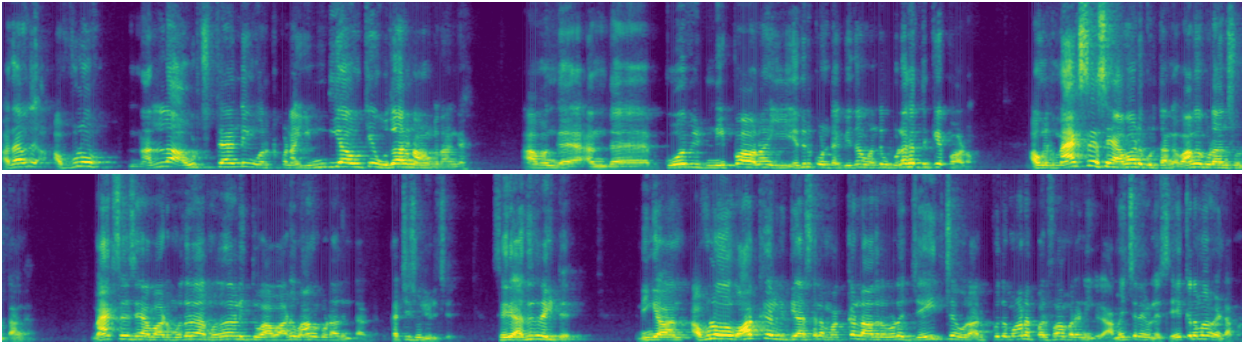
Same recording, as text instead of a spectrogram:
அதாவது அவ்வளோ நல்ல அவுட்ஸ்டாண்டிங் ஒர்க் பண்ண இந்தியாவுக்கே உதாரணம் அவங்க தாங்க அவங்க அந்த கோவிட் நிப்பாவெல்லாம் எதிர்கொண்ட விதம் வந்து உலகத்துக்கே பாடம். அவங்களுக்கு மேக்ஸேசே அவார்டு கொடுத்தாங்க. வாங்கக்கூடாதுன்னு சொல்லிட்டாங்க. மேக்ஸேசே அவார்டு முதல முதலாளித்துவ அவார்டு வாங்கக்கூடாதுன்ட்டாங்க. கட்சி சொல்லிடுச்சு. சரி அது ரைட்டு. நீங்க அந் அவ்வளோ வாக்குகள் வித்தியாசத்துல மக்கள் ஆதரவோட ஜெயிச்ச ஒரு அற்புதமான பர்ஃபார்மரை நீங்க அமைச்சரவையில் சேர்க்கணுமா வேண்டாமா?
